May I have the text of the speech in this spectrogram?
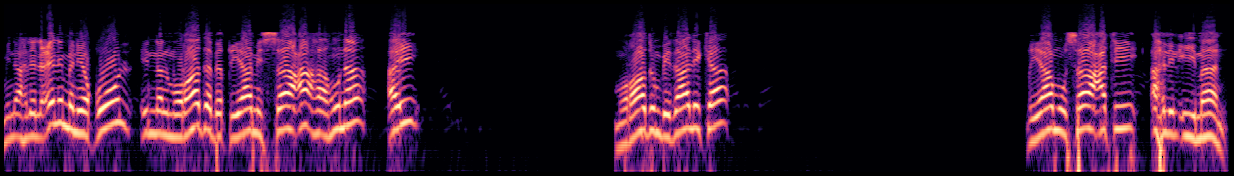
من أهل العلم من يقول إن المراد بقيام الساعة ها هنا أي مراد بذلك قيام ساعة أهل الإيمان.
